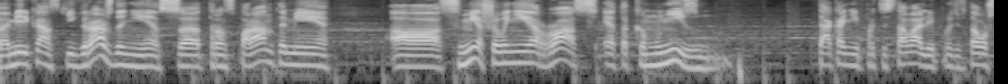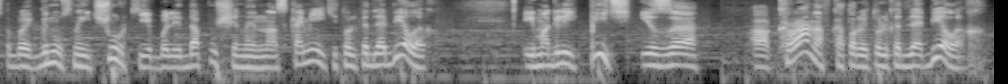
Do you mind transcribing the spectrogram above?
американские граждане с транспарантами а, «Смешивание рас – это коммунизм». Так они протестовали против того, чтобы гнусные чурки были допущены на скамейки только для белых и могли пить из а, кранов, которые только для белых –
